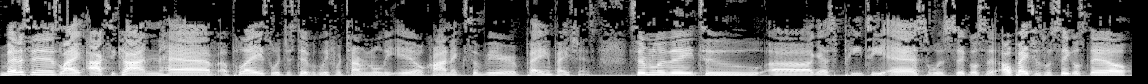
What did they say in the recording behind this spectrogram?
Medicines like Oxycontin have a place which is typically for terminally ill, chronic, severe pain patients. Similarly to, uh, I guess PTS with sickle cell, oh, patients with sickle cell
